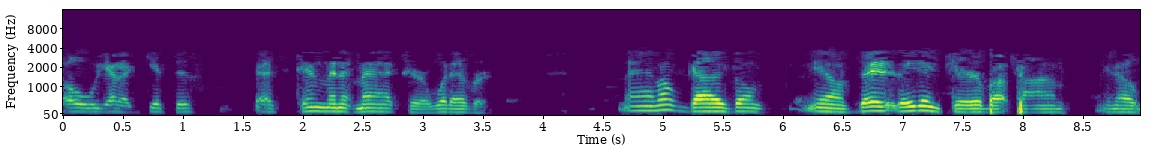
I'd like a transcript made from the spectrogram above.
oh, we got to get this that's 10 minute match or whatever. Man, those guys don't, you know, they they didn't care about time, you know.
